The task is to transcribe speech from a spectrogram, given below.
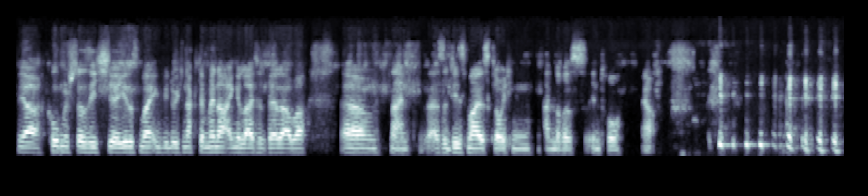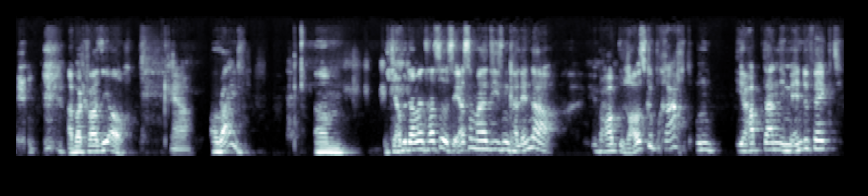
ja, komisch, dass ich äh, jedes Mal irgendwie durch nackte Männer eingeleitet werde, aber ähm, nein, also dieses Mal ist, glaube ich, ein anderes Intro. Ja. aber quasi auch. Ja. Alright. Ähm, ich glaube, damals hast du das erste Mal diesen Kalender überhaupt rausgebracht und ihr habt dann im Endeffekt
